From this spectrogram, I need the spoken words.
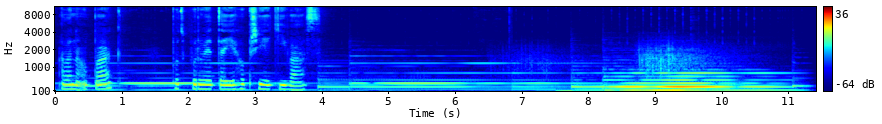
ale naopak podporujete jeho přijetí vás.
